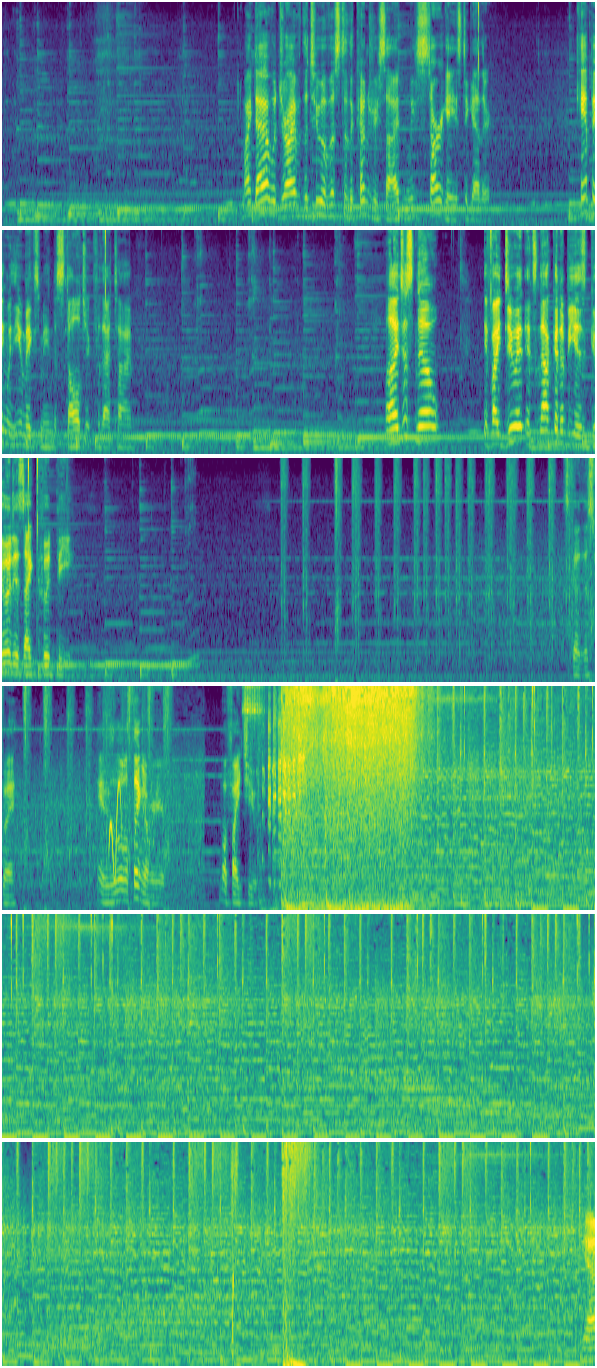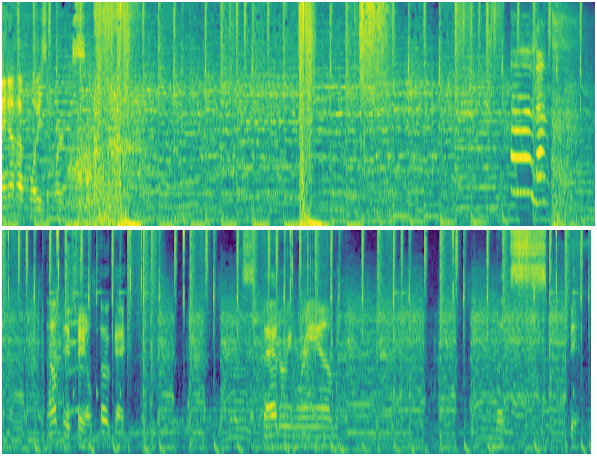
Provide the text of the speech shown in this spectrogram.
My dad would drive the two of us to the countryside and we'd stargaze together. Camping with you makes me nostalgic for that time. Well, I just know if I do it, it's not going to be as good as I could be. Go this way. Hey, there's a little thing over here. I'm gonna fight you. Yeah, I know how poison works. Okay. Let's battering ram. Let's spit.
